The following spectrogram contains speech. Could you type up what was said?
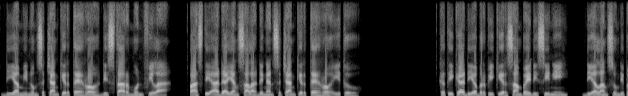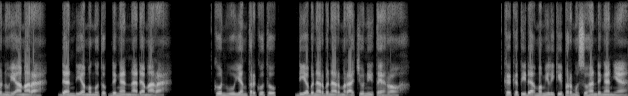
Dia minum secangkir teh roh di Star Moon Villa. Pasti ada yang salah dengan secangkir teh roh itu. Ketika dia berpikir sampai di sini, dia langsung dipenuhi amarah, dan dia mengutuk dengan nada marah. Kun Wu yang terkutuk, dia benar-benar meracuni teh roh. Keke tidak memiliki permusuhan dengannya,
